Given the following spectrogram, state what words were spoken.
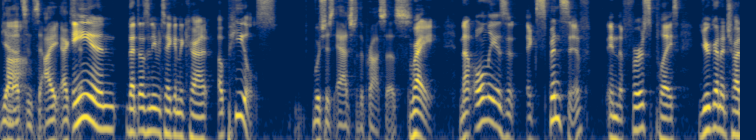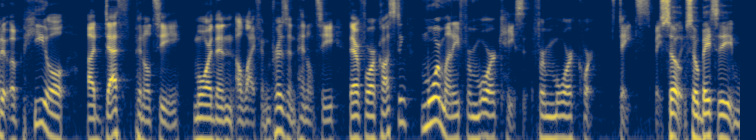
yeah, that's um, insane. I actually, And that doesn't even take into account appeals. which just adds to the process. Right. Not only is it expensive in the first place, you're going to try to appeal a death penalty more than a life in prison penalty, therefore costing more money for more cases for more court dates. Basically. So, so basically,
